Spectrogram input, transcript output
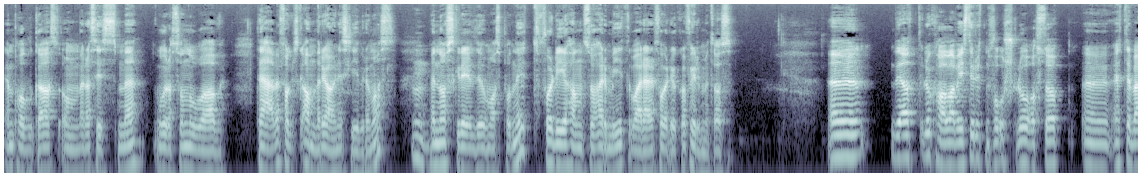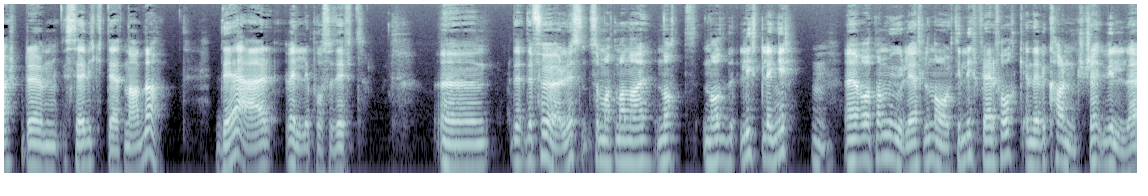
en podkast om rasisme, hvor også noe av Det er vel faktisk andre gangen de skriver om oss, men nå skrev de om oss på nytt fordi Hans og Harmit var her forrige uke og filmet oss. Uh, det at lokalaviser utenfor Oslo også uh, etter hvert um, ser viktigheten av det, det er veldig positivt. Eh, det, det føles som at man har nådd, nådd litt lenger. Mm. og at man har mulighet til å nå ut til litt flere folk enn det vi kanskje ville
